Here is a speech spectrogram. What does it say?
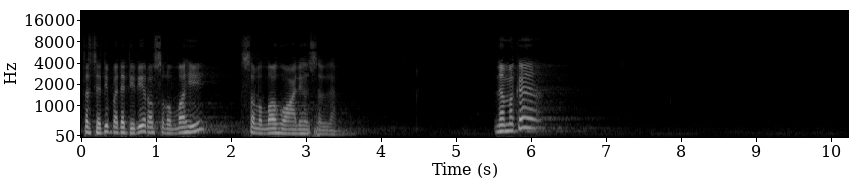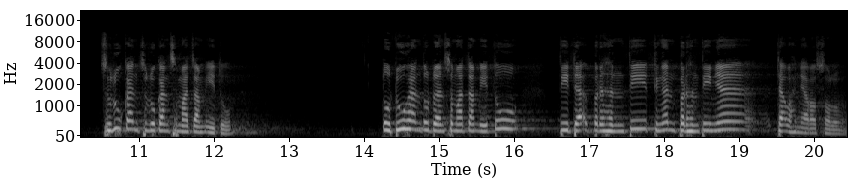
terjadi pada diri Rasulullah sallallahu alaihi wasallam. Nah, maka julukan-julukan semacam itu Tuduhan-tuduhan semacam itu tidak berhenti dengan berhentinya dakwahnya Rasul.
